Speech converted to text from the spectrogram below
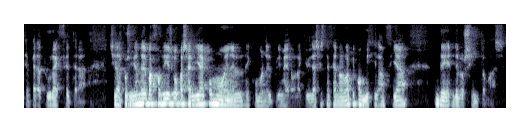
temperatura, etcétera. Si la exposición de bajo riesgo pasaría como en el, como en el primero, la actividad asistencial normal, con vigilancia de los síntomas.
